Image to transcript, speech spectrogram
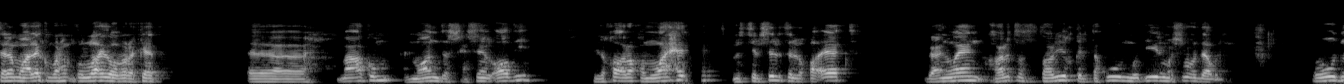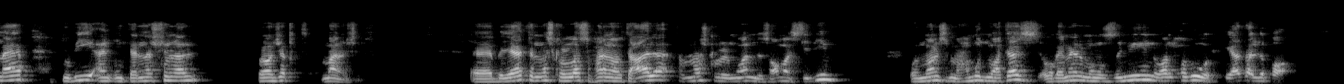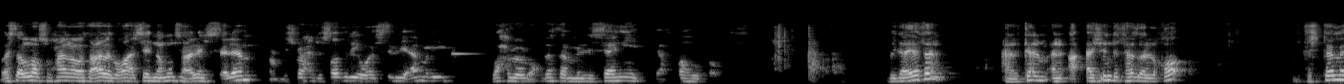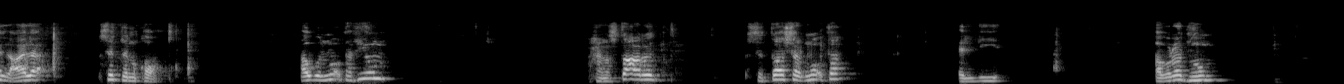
السلام عليكم ورحمة الله وبركاته. آه، معكم المهندس حسين القاضي في لقاء رقم واحد من سلسلة اللقاءات بعنوان خارطة الطريق لتكون مدير مشروع دولي. Map to be an international project manager. آه، بداية نشكر الله سبحانه وتعالى ثم نشكر المهندس عمر السديم والمهندس محمود معتز وجميع المنظمين والحضور في هذا اللقاء. وأسأل الله سبحانه وتعالى دعاء سيدنا موسى عليه السلام رب اشرح لي صدري ويسر لي أمري واحلل عقدة من لساني يفقهوا قولي. بداية هنتكلم عن أجندة هذا اللقاء تشتمل على ست نقاط. أول نقطة فيهم هنستعرض 16 نقطة اللي أوردهم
